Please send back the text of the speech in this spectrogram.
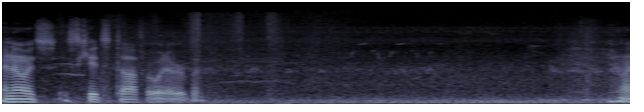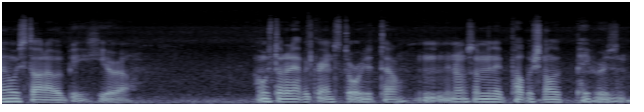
I know it's it's kid stuff or whatever, but you know, I always thought I would be a hero. I always thought I'd have a grand story to tell. You know, something they published in all the papers and.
